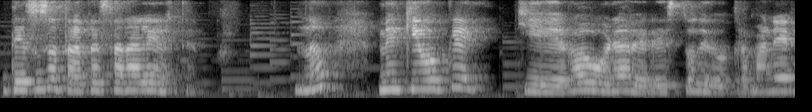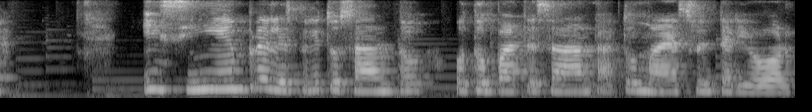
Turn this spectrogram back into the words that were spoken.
De eso se trata estar alerta, ¿no? Me equivoqué, quiero ahora ver esto de otra manera. Y siempre el Espíritu Santo o tu parte santa, tu maestro interior,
